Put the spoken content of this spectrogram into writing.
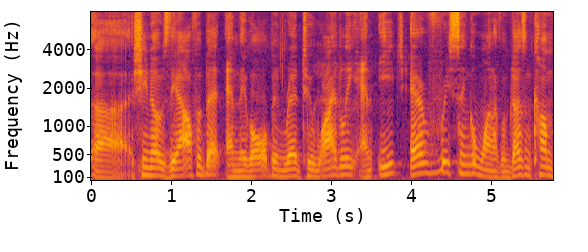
uh, she knows the alphabet, and they've all been read to widely, and each, every single one of them doesn't come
